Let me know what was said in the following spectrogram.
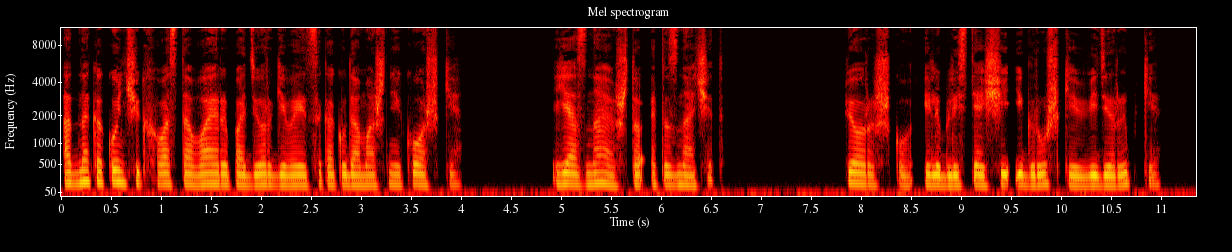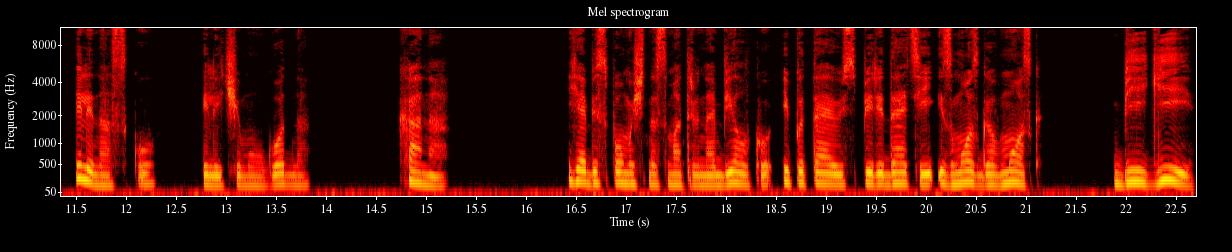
Однако кончик хвоста Вайры подергивается, как у домашней кошки. Я знаю, что это значит. Перышку или блестящей игрушки в виде рыбки или носку, или чему угодно, Хана. Я беспомощно смотрю на белку и пытаюсь передать ей из мозга в мозг. «Беги!»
